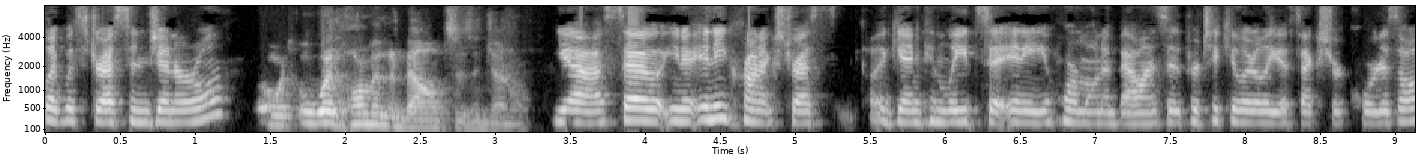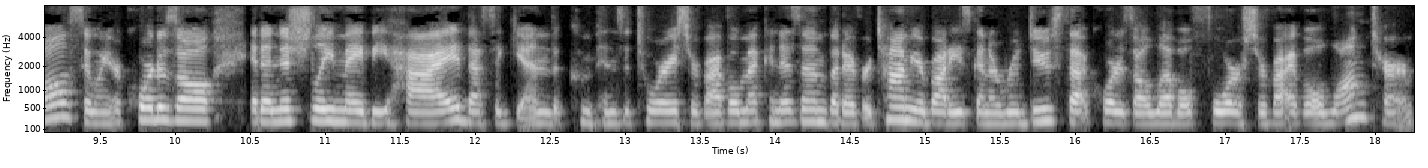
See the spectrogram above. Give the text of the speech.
Like with stress in general? Or with hormone imbalances in general. Yeah. So, you know, any chronic stress again can lead to any hormone imbalance. It particularly affects your cortisol. So when your cortisol, it initially may be high. That's again the compensatory survival mechanism. But over time, your body is going to reduce that cortisol level for survival long term.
